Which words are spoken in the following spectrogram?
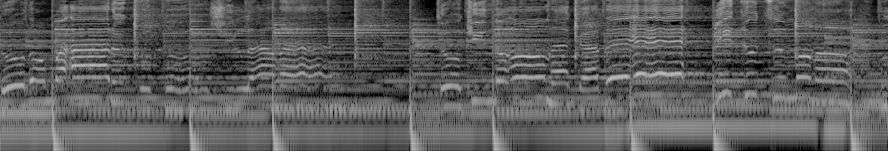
とどまること知らない。時の中でいくつもの移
